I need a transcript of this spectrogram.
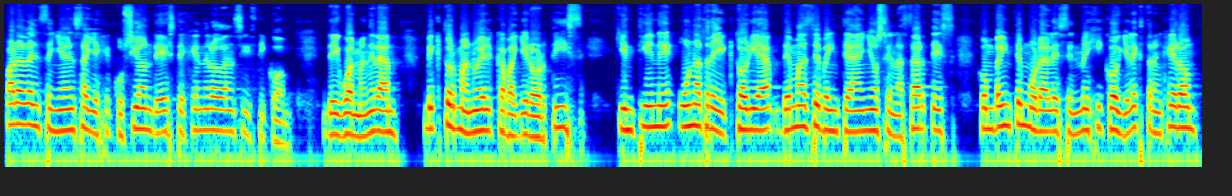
para la enseñanza y ejecución de este género dancístico. De igual manera, Víctor Manuel Caballero Ortiz, quien tiene una trayectoria de más de 20 años en las artes, con 20 murales en México y el extranjero,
